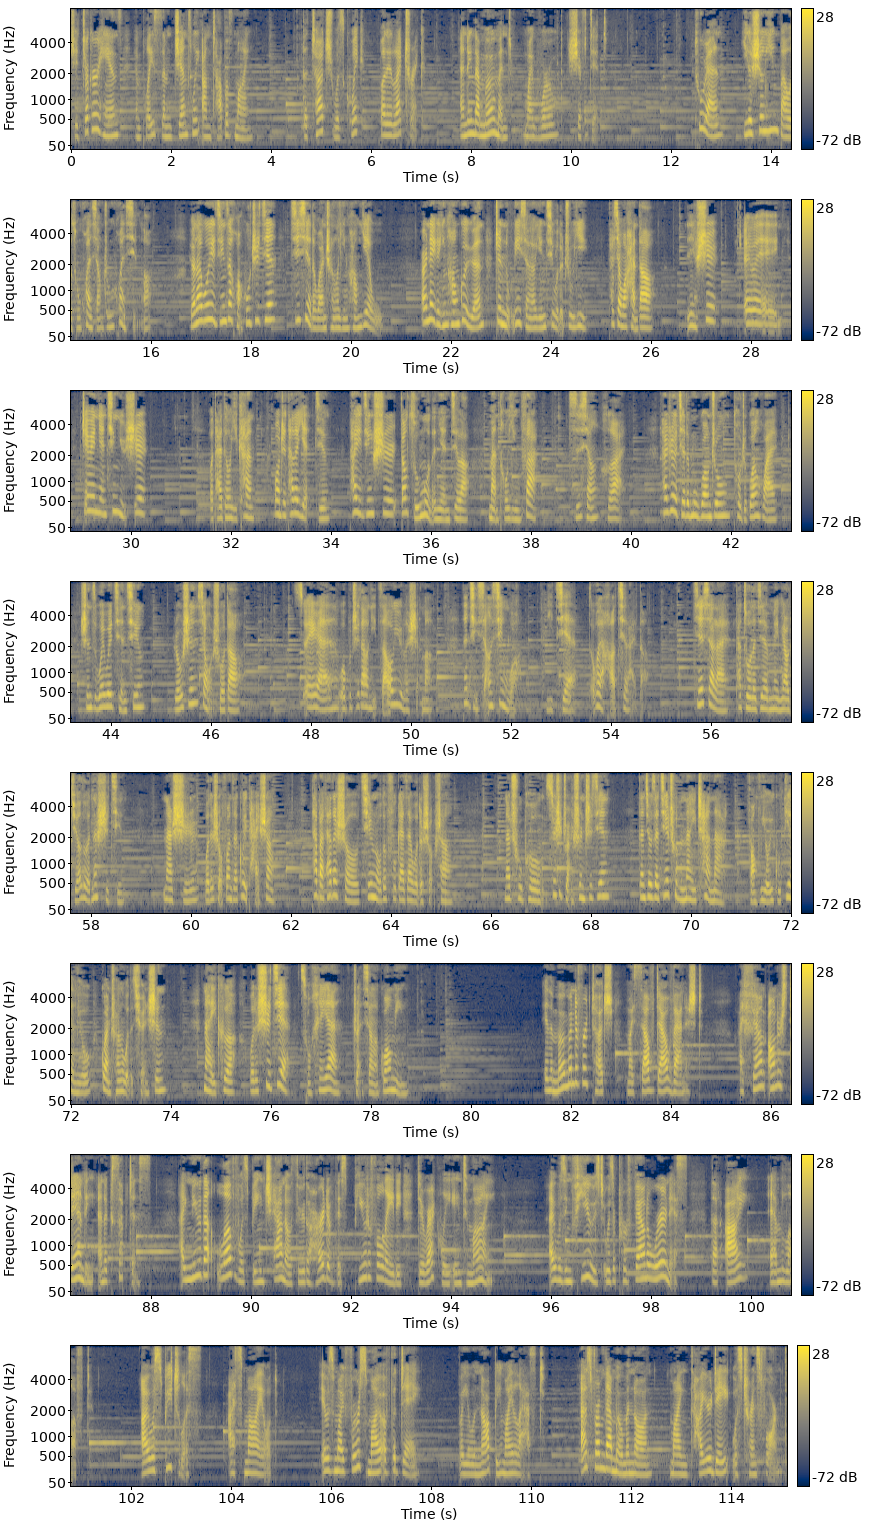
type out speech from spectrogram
She took her hands and placed them gently on top of mine. The touch was quick but electric, and in that moment, my world shifted. 突然，一个声音把我从幻想中唤醒了。原来我已经在恍惚之间机械地完成了银行业务，而那个银行柜员正努力想要引起我的注意。他向我喊道：“女士，这位，这位年轻女士。”我抬头一看，望着她的眼睛，她已经是当祖母的年纪了，满头银发，慈祥和蔼。她热切的目光中透着关怀。身子微微前倾，柔声向我说道：“虽然我不知道你遭遇了什么，但请相信我，一切都会好起来的。”接下来，他做了件美妙绝伦的事情。那时，我的手放在柜台上，他把他的手轻柔地覆盖在我的手上。那触碰虽是转瞬之间，但就在接触的那一刹那。仿佛有一股电流贯穿了我的全身，那一刻，我的世界从黑暗转向了光明。In the moment of her touch, my self doubt vanished. I found understanding and acceptance. I knew that love was being channeled through the heart of this beautiful lady directly into mine. I was infused with a profound awareness that I am loved. I was speechless. I smiled. It was my first smile of the day, but it would not be my last. As from that moment on, my entire day was transformed.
